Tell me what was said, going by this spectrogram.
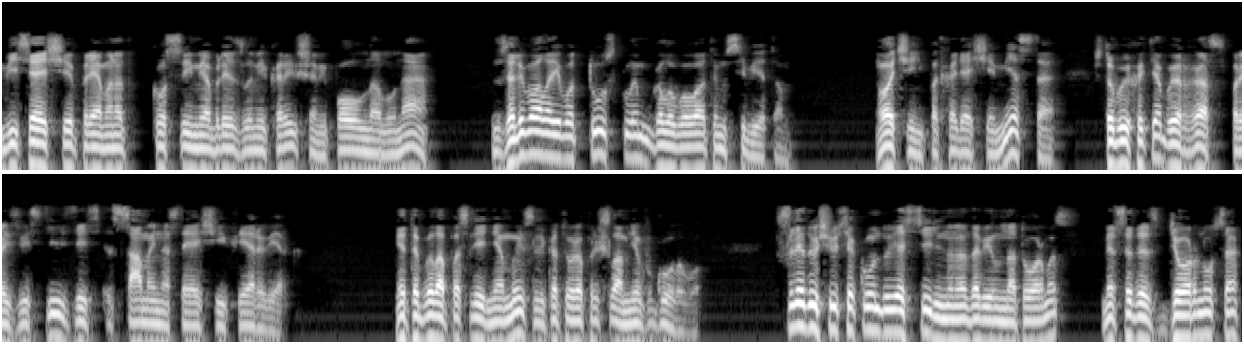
висящая прямо над косыми облезлыми крышами полная луна заливала его тусклым голубоватым светом. Очень подходящее место, чтобы хотя бы раз произвести здесь самый настоящий фейерверк. Это была последняя мысль, которая пришла мне в голову. В следующую секунду я сильно надавил на тормоз, Мерседес дернулся,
